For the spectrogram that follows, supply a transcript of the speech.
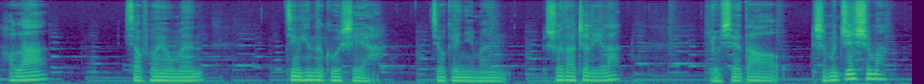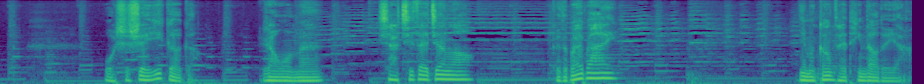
好啦，小朋友们，今天的故事呀，就给你们说到这里啦。有学到什么知识吗？我是睡衣哥哥，让我们下期再见喽，good 拜拜。你们刚才听到的呀，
